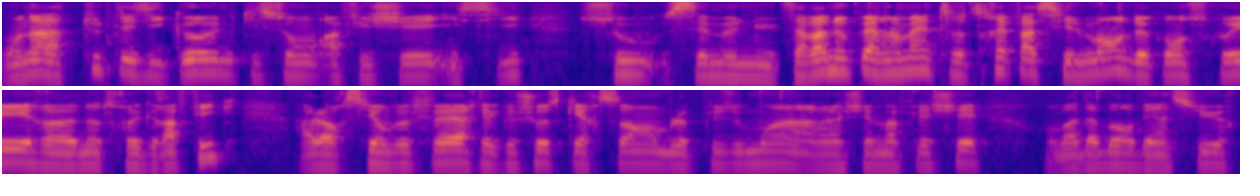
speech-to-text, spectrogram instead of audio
on a toutes les icônes qui sont affichées ici sous ces menus. Ça va nous permettre très facilement de construire euh, notre graphique. Alors si on veut faire quelque chose qui ressemble plus ou moins à un schéma fléché, on va d'abord bien sûr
